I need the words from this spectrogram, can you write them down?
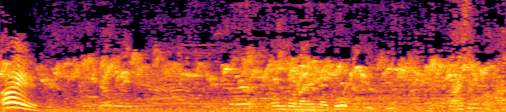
Ơi không có này vào tốt. Lái xuống hả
